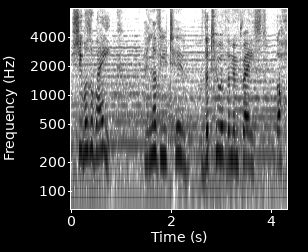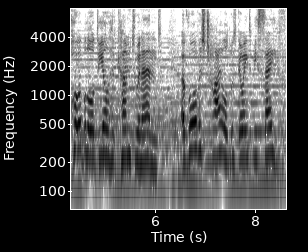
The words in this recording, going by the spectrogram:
She was awake. I love you too. The two of them embraced. The horrible ordeal had come to an end. Aurora's child was going to be safe,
